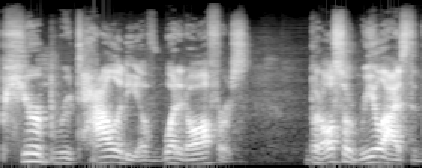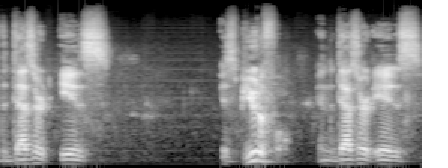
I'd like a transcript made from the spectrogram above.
pure brutality of what it offers, but also realize that the desert is is beautiful and the desert is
